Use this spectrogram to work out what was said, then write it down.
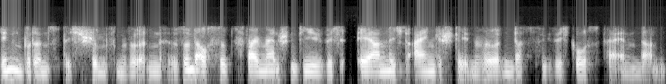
inbrünstig schimpfen würden. Es sind auch so zwei Menschen, die sich eher nicht eingestehen würden, dass sie sich groß verändern.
